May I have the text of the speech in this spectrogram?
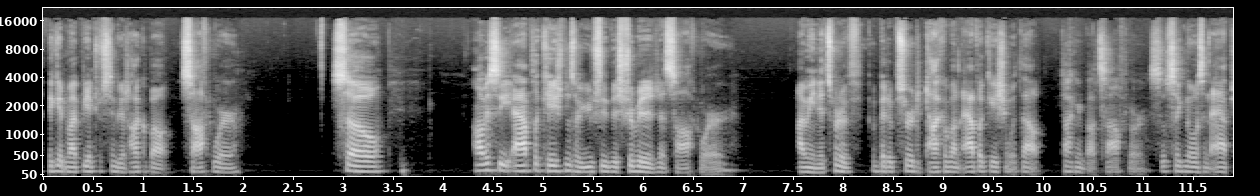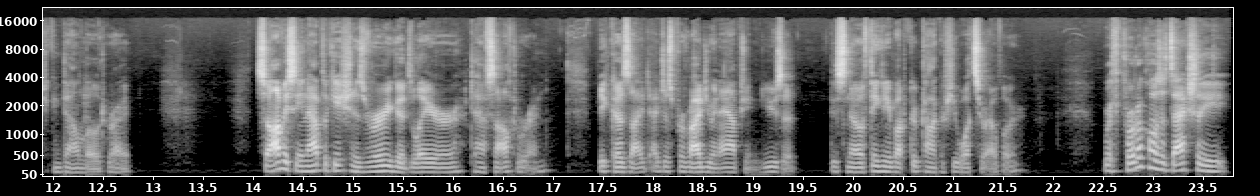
I think it might be interesting to talk about software. So, obviously, applications are usually distributed as software. I mean, it's sort of a bit absurd to talk about an application without talking about software. So, Signal is an app you can download, right? So, obviously, an application is a very good layer to have software in because I, I just provide you an app, you can use it. There's no thinking about cryptography whatsoever. With protocols, it's actually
